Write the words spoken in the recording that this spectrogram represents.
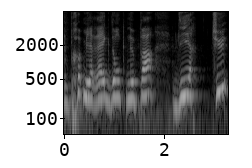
Première règle, donc ne pas dire tu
